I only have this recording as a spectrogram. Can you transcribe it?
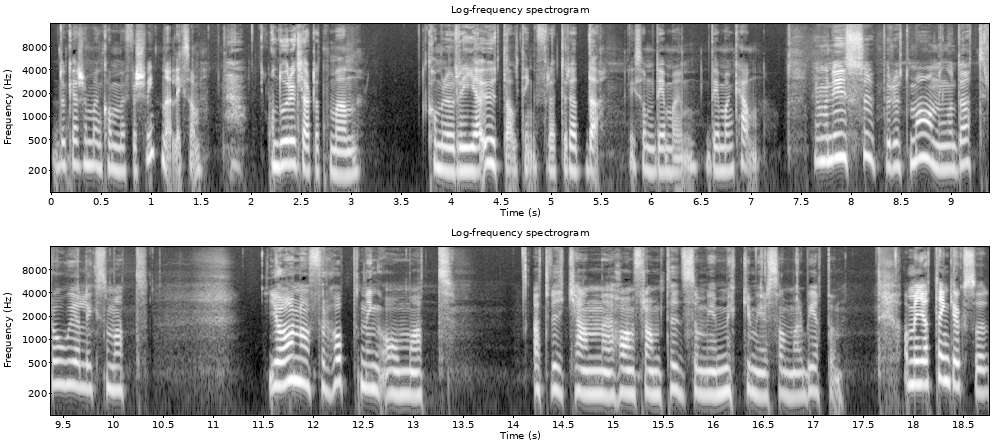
då kanske man kommer försvinna. Liksom. Och då är det klart att man kommer att rea ut allting för att rädda liksom det, man, det man kan. Ja, men det är en superutmaning och där tror jag liksom att jag har någon förhoppning om att, att vi kan ha en framtid som är mycket mer samarbeten. Ja, men jag tänker också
